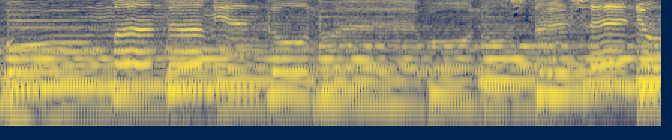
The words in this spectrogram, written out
Un mandamiento nuevo nos da el Señor.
